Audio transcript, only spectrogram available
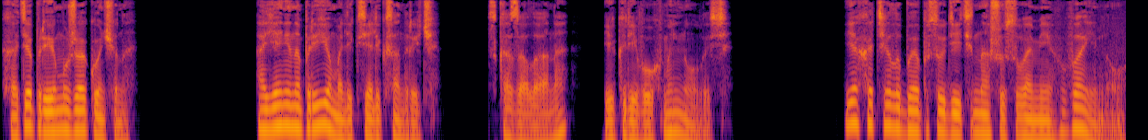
хотя прием уже окончен. «А я не на прием, Алексей Александрович», — сказала она и криво ухмыльнулась. «Я хотела бы обсудить нашу с вами войну».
